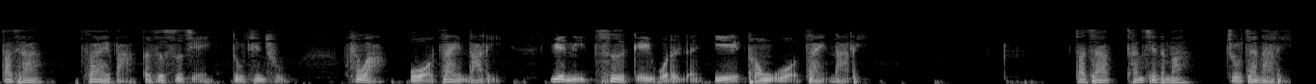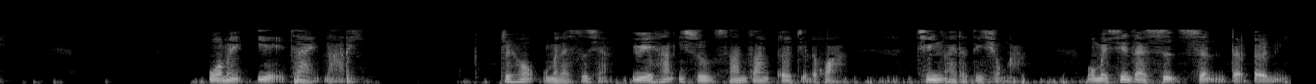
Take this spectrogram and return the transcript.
大家再把二十四节读清楚。父啊，我在哪里？愿你赐给我的人也同我在那里。大家看见了吗？主在哪里？我们也在哪里？最后，我们来思想约翰一书三章二节的话：“亲爱的弟兄啊，我们现在是神的儿女，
